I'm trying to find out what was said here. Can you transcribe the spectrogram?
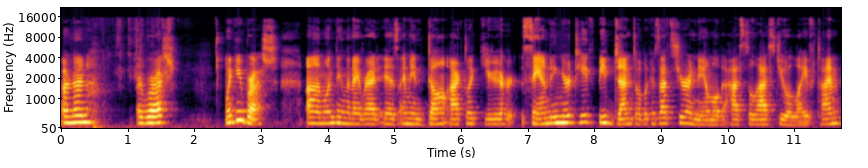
and then I brush when you brush, um, one thing that I read is, I mean, don't act like you're sanding your teeth. Be gentle because that's your enamel that has to last you a lifetime.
